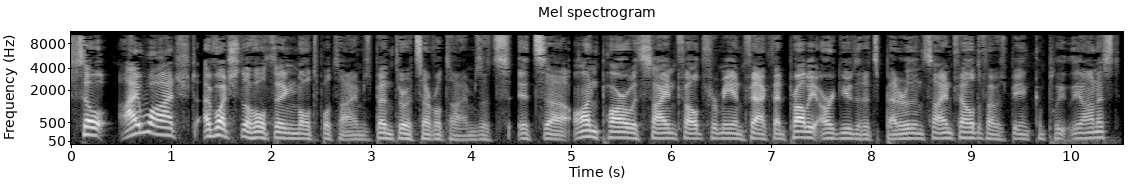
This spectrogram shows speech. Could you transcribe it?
so I watched I've watched the whole thing multiple times, been through it several times. It's it's uh, on par with Seinfeld for me. In fact, I'd probably argue that it's better than Seinfeld if I was being completely honest.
